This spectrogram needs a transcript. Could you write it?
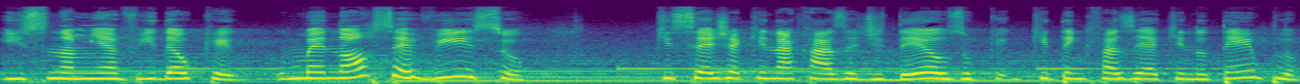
isso na minha vida é o quê? O menor serviço que seja aqui na casa de Deus, o que, tem que fazer aqui no templo,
